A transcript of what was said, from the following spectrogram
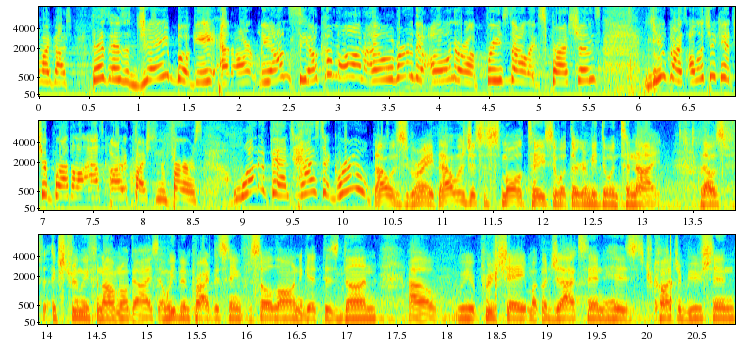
Oh my gosh. This is J-Boogie at Art Leoncio. Come on over, the owner of Freestyle Xpressions. You guys, I'll let you catch your breath and I'll ask Art a question first. What a fantastic group! That was great. That was just a small taste of what they're going to be doing tonight. That was extremely phenomenal, guys. And we've been practicing for so long to get this done. Uh, we appreciate Michael Jackson, his contribution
